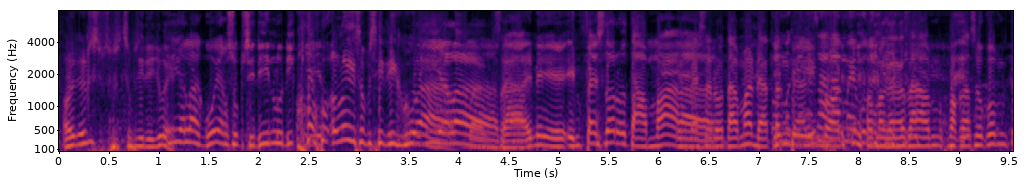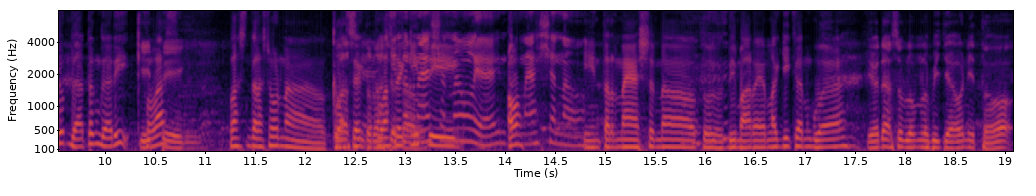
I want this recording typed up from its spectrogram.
Oh, ini sub- subsidi juga ya? Iyalah, gue yang subsidiin lu dikit. Oh, lu yang subsidi gua. Iyalah. Bangsa. Nah, ini investor utama. investor utama datang dari ya, pemegang saham fakultas hukum itu datang dari kelas Kiting. Kelas internasional, Kelas kelasnya internasional. Ya, Oh, international. international tuh dimarahin lagi kan gua. Ya udah sebelum lebih jauh nih toh,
